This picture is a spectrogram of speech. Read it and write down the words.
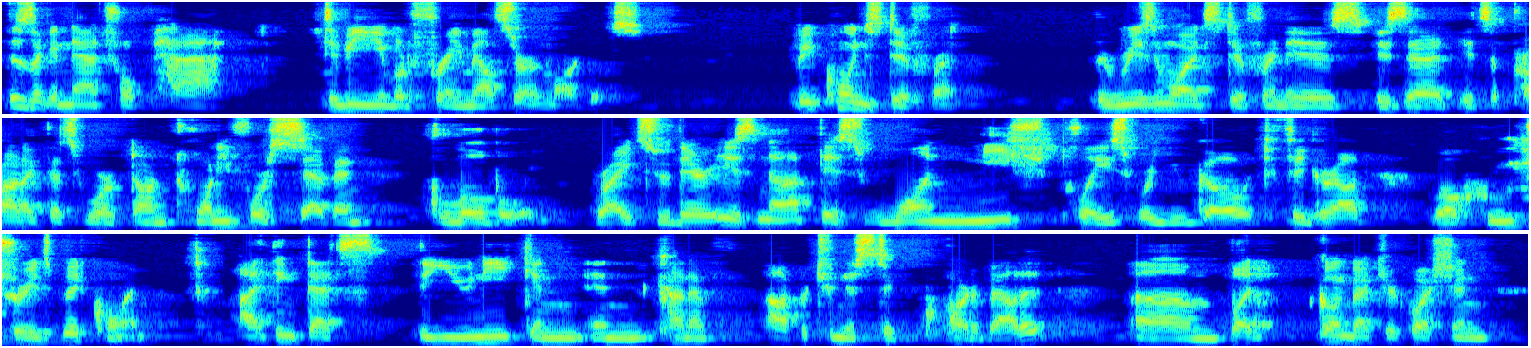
this is like a natural path to being able to frame out certain markets. Bitcoin's different. The reason why it's different is is that it's a product that's worked on 24/7 globally, right? So there is not this one niche place where you go to figure out well who trades Bitcoin. I think that's the unique and, and kind of opportunistic part about it. Um, but going back to your question,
